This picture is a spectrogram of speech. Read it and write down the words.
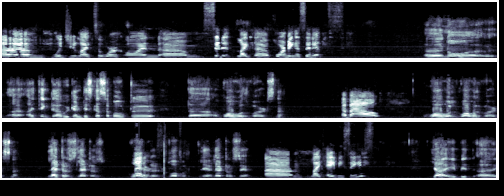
Um, would you like to work on um, sentence, like uh, forming a Senate? uh, no uh, i I think uh, we can discuss about uh, the vowel words na? About? Vowel vowel words na? Letters letters. Vowel letters, vowel yeah, letters yeah. Um, like ABCs? Yeah, it uh,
